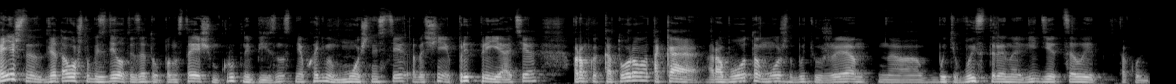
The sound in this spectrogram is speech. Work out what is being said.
Конечно, для того, чтобы сделать из этого по-настоящему крупный бизнес, необходимы мощности, а точнее предприятия, в рамках которого такая работа может быть уже э, быть выстроена в виде целой такой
